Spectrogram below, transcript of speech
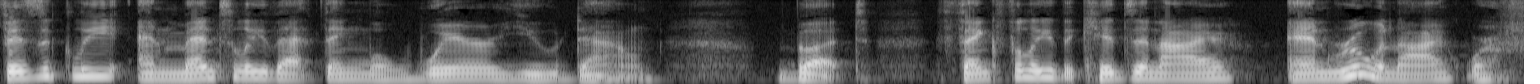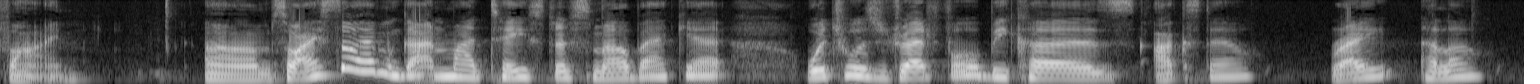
physically and mentally, that thing will wear you down. But thankfully, the kids and I, and Rue and I, were fine. Um, so I still haven't gotten my taste or smell back yet, which was dreadful because oxtail, right? Hello?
